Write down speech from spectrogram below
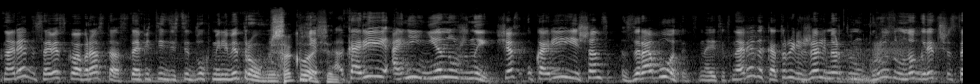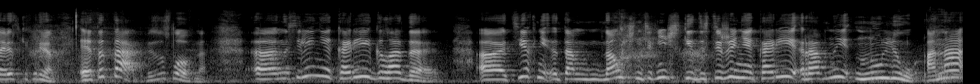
снаряды советского образца, 152-миллиметровые. Согласен. Корее они не нужны. Сейчас у Кореи есть шанс заработать на этих снарядах, которые лежали мертвым грузом много лет еще с советских времен. Это так, безусловно. Э, население Кореи голодает. Э, техни... Там, научно-технические достижения Кореи равны нулю. Она,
